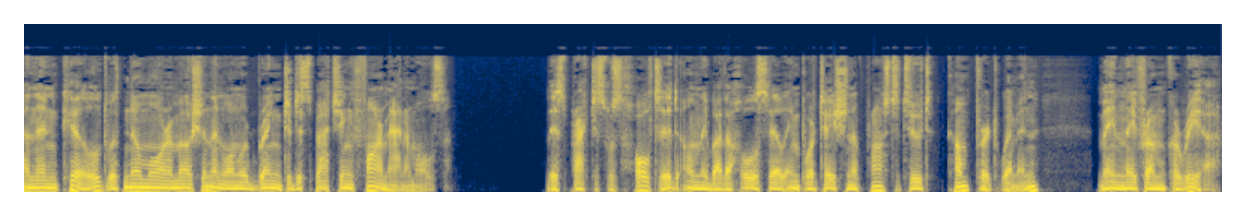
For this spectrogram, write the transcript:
and then killed with no more emotion than one would bring to dispatching farm animals. This practice was halted only by the wholesale importation of prostitute comfort women, mainly from Korea.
